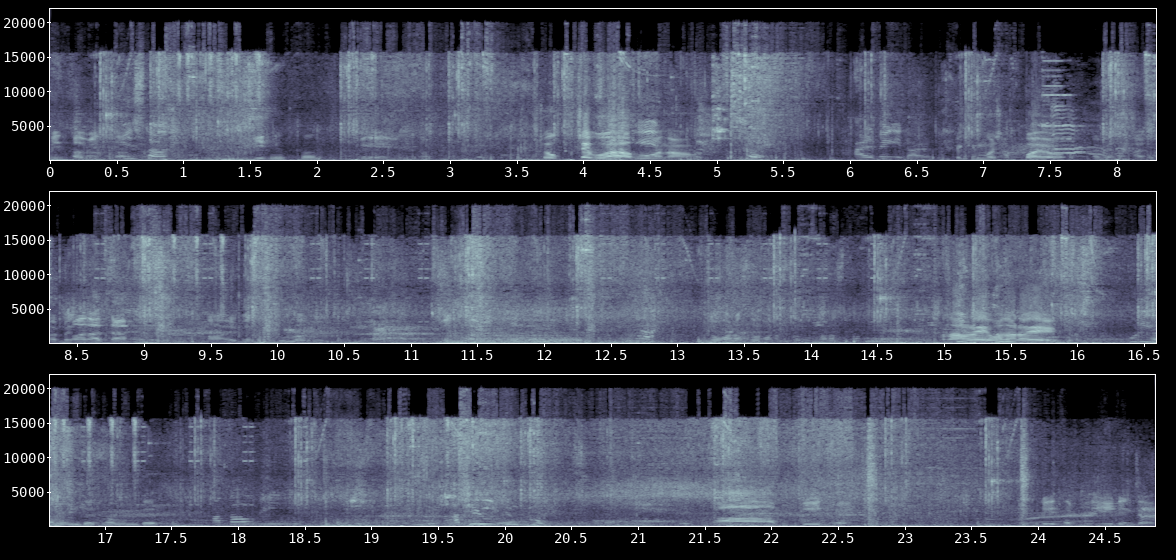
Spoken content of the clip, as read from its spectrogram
민서 민서. 인스타. 이쪽에 민서. 저쟤 뭐야 홍하나 알맹이 날. 백킹볼 잡아요 알면 알- 알면 하나 짤. 아 알면 놀라면 저 화났어 화났어 화났어 하나라 해 하나라 해 잡으면 돼, 잡으면 돼. 하나오기. 아 프리테. 프리테 P1인데.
